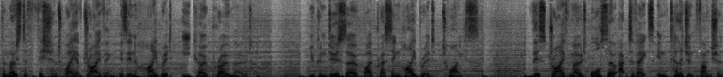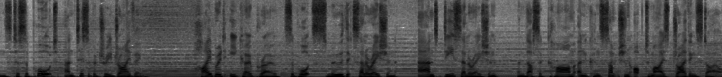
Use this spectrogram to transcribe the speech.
the most efficient way of driving is in Hybrid Eco Pro mode. You can do so by pressing Hybrid twice. This drive mode also activates intelligent functions to support anticipatory driving. Hybrid Eco Pro supports smooth acceleration and deceleration and thus a calm and consumption-optimized driving style.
